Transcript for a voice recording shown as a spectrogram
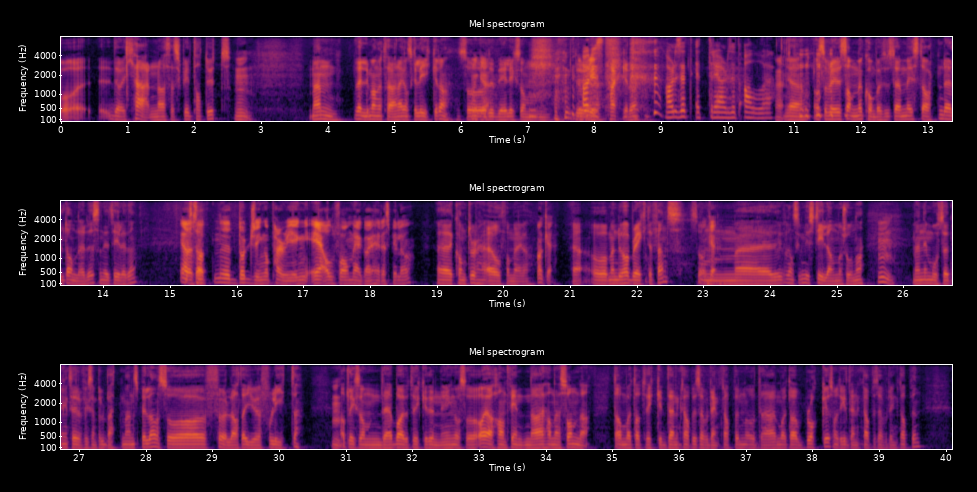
det er kjernen av Sasquid tatt ut. Mm. Men veldig mange av trærne er ganske like, da, så okay. du blir liksom Du Har du- hacker det. Har du sett ett tre, har du sett alle. Ja, og så blir det samme combat-systemet i starten. Det er helt annerledes enn de tidligere. Ja, det sånn at eh, dodging og parrying er alfa og omega i dette spillet òg? Eh, Contour er alfa og omega. Okay. Ja, og, men du har break defense, som okay. eh, er ganske mye stilige animasjoner. Mm. Men i motsetning til f.eks. Batman-spillene, så føler jeg at jeg gjør for lite. Mm. At liksom det er bare å trykke runding, og så Å ja, han fienden der, han er sånn, da. Da må jeg ta trykke den knappen istedenfor den knappen, og der må jeg ta blokker, så må jeg trykke den knappen istedenfor den knappen.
